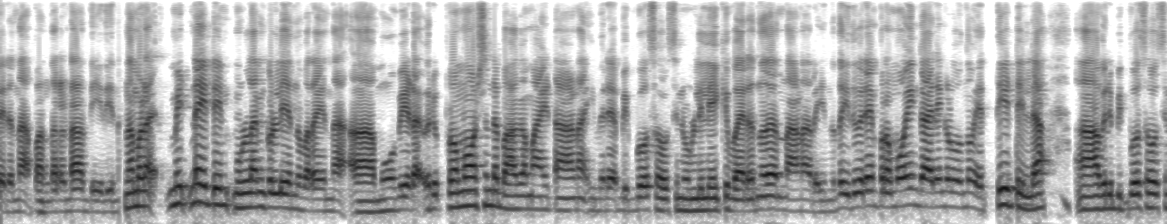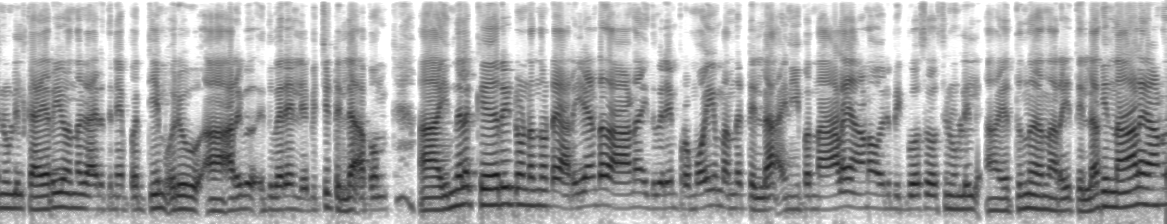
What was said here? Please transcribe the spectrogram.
വരുന്ന പന്ത്രണ്ടാം തീയതി. നമ്മുടെ മിഡ് നൈറ്റ് ഇൻ മുള്ളൻകൊള്ളി എന്ന് പറയുന്ന മൂവിയുടെ ഒരു പ്രൊമോഷന്റെ ഭാഗമായിട്ടാണ് ഇവർ ബിഗ് ബോസ് ഹൗസിനുള്ളിലേക്ക് വരുന്നത് എന്നാണ് അറിയുന്നത്. ഇതുവരെയും പ്രൊമോയും കാര്യങ്ങളും ഒന്നും എത്തിയിട്ടില്ല അവർ ബിഗ് ബോസ് ഹൗസിനുള്ളിൽ കയറിയോ എന്ന കാര്യത്തിനെ പറ്റിയും ഒരു അറിവ് ഇതുവരെ ലഭിച്ചിട്ടില്ല. അപ്പം ഇന്നലെ കയറിയിട്ടുണ്ടെന്നുണ്ടെ അറിയേണ്ടതാണ്. ഇതുവരെയും പ്രൊമോയും വന്നിട്ടില്ല. ഇനിയിപ്പോ നാളെയാണോ ഒരു ബിഗ് ബോസ് ഹൗസിനുള്ളിൽ എത്തുന്നതെന്ന് അറിയത്തില്ല. ഈ നാളെയാണോ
